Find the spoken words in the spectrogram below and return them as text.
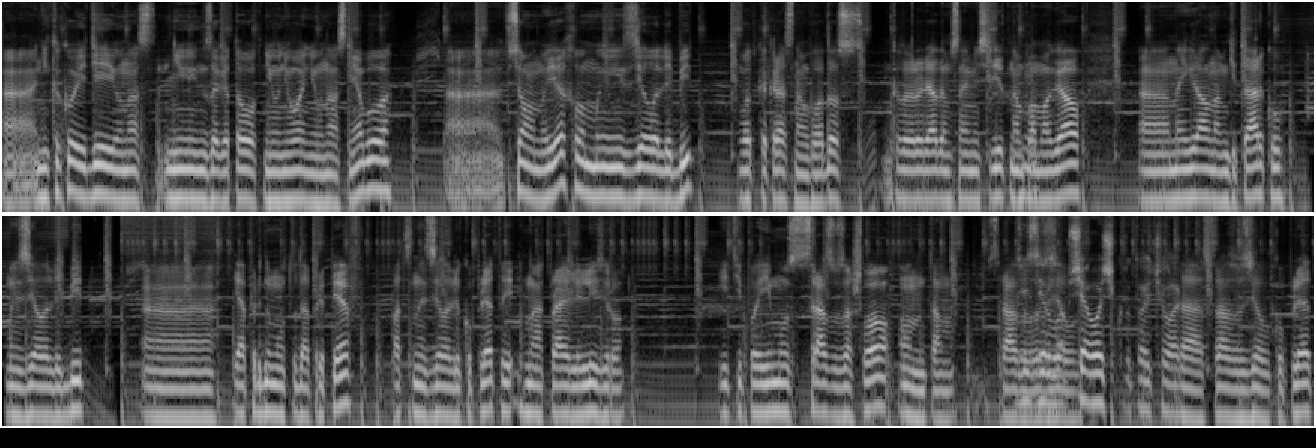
А, никакой идеи у нас, ни заготовок ни у него, ни у нас не было. все, он уехал, мы сделали бит. Вот как раз нам Владос, который рядом с нами сидит, нам Мгм. помогал. А, наиграл нам гитарку, мы сделали бит. А, я придумал туда припев, пацаны сделали куплеты, и мы отправили лизеру. И типа ему сразу зашло, он там сразу Визир сделал, вообще очень крутой чувак. да, сразу сделал куплет.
